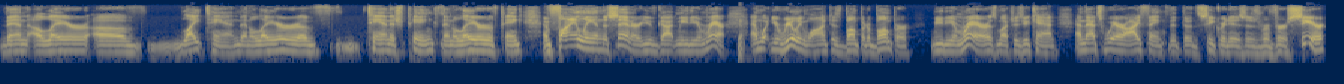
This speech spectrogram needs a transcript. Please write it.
then a layer of light tan, then a layer of tannish pink, then a layer of pink, and finally in the center you've got medium rare. Yeah. And what you really want is bumper to bumper medium rare as much as you can and that's where i think that the secret is is reverse sear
